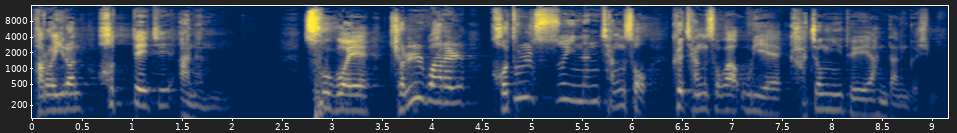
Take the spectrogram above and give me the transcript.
바로 이런 헛되지 않은 수고의 결과를 거둘 수 있는 장소, 그 장소가 우리의 가정이 되어야 한다는 것입니다.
